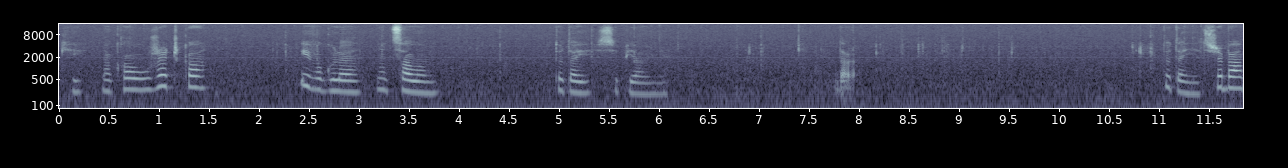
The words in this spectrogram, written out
Taki na koło łóżeczka i w ogóle na całą tutaj sypialnię. Dobra. Tutaj nie trzeba.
